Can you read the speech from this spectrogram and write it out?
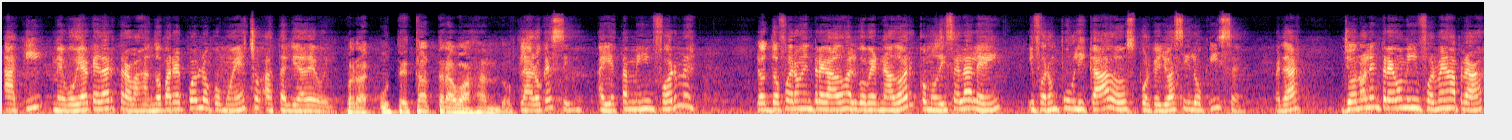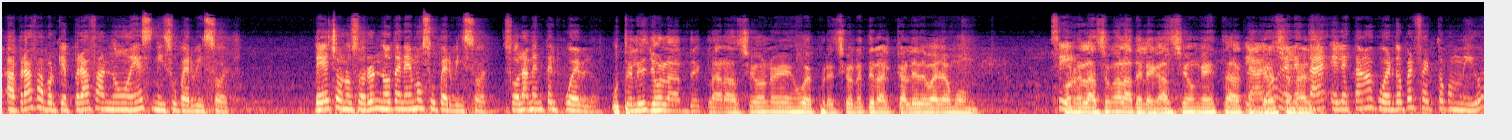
aquí me voy a quedar trabajando para el pueblo como he hecho hasta el día de hoy. Pero usted está trabajando. Claro que sí, ahí están mis informes. Los dos fueron entregados al gobernador, como dice la ley, y fueron publicados porque yo así lo quise, ¿verdad? Yo no le entrego mis informes a, Prafa porque Prafa no es mi supervisor. De hecho, nosotros no tenemos supervisor, solamente el pueblo. ¿Usted leyó las declaraciones o expresiones del alcalde de Bayamón? Sí. Con relación a la delegación esta claro, congresional. Él está, él está en acuerdo perfecto conmigo.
